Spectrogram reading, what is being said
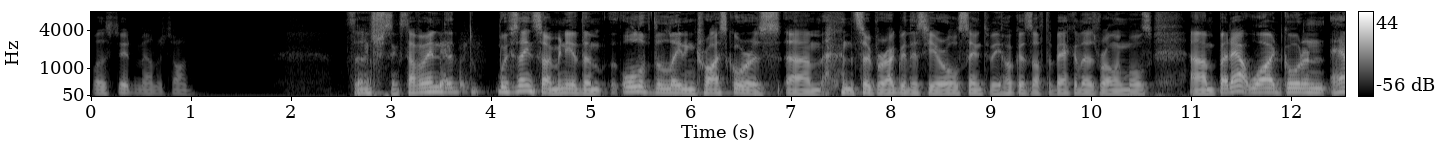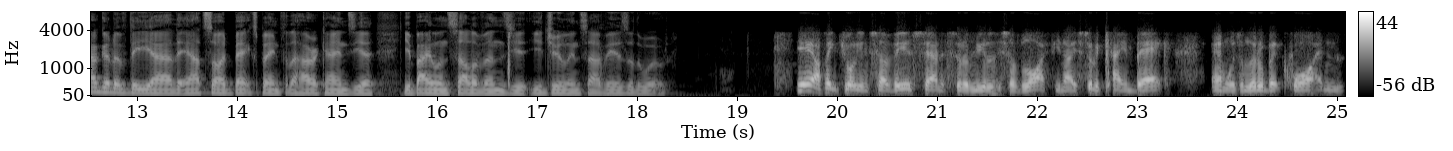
for a certain amount of time. It's interesting stuff. I mean, th- we've seen so many of them. All of the leading try scorers um, in the Super Rugby this year all seem to be hookers off the back of those rolling balls. Um, but out wide, Gordon, how good have the uh, the outside backs been for the Hurricanes? Your your Bailyn Sullivans, your, your Julian Saveas of the world. Yeah, I think Julian Savea's found a sort of new lease of life. You know, he sort of came back and was a little bit quiet and,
